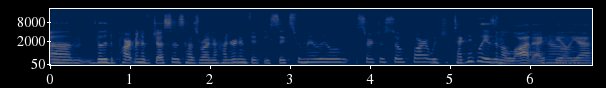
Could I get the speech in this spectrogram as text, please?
Um, the Department of Justice has run 156 familial searches so far, which technically isn't a lot, I No. feel, yeah.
